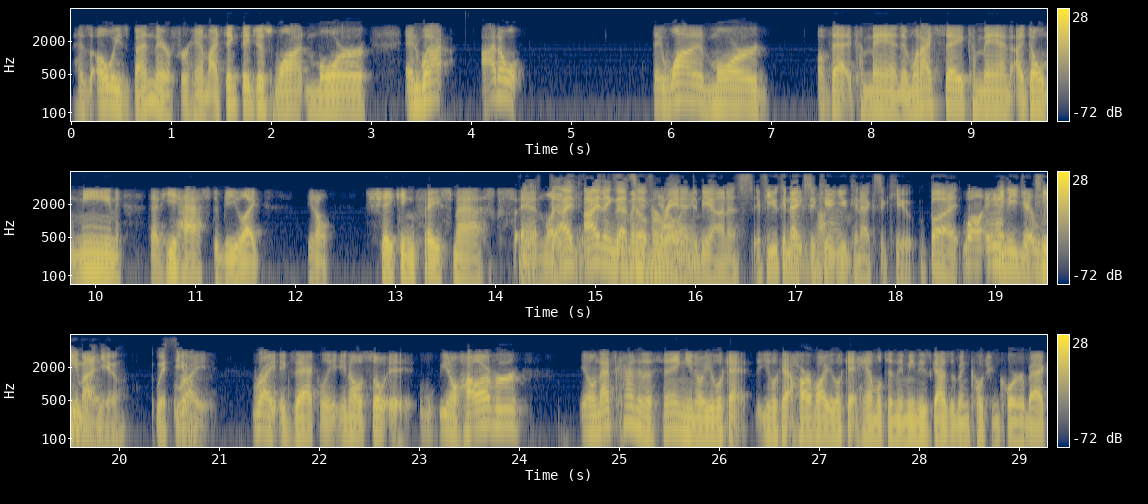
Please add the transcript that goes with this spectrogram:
has always been there for him. I think they just want more and when I I don't they wanted more of that command. And when I say command, I don't mean that he has to be like, you know, shaking face masks and yeah, like. I, I think that's overrated to be honest. If you can execute, time. you can execute. But well, you need your team on you with you. Right. Right. Exactly. You know. So it, you know, however. You know, and that's kind of the thing. You know, you look at you look at Harbaugh, you look at Hamilton. I mean, these guys have been coaching quarterbacks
